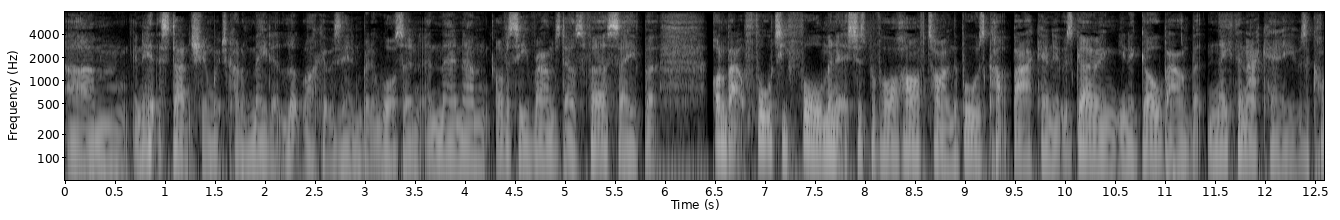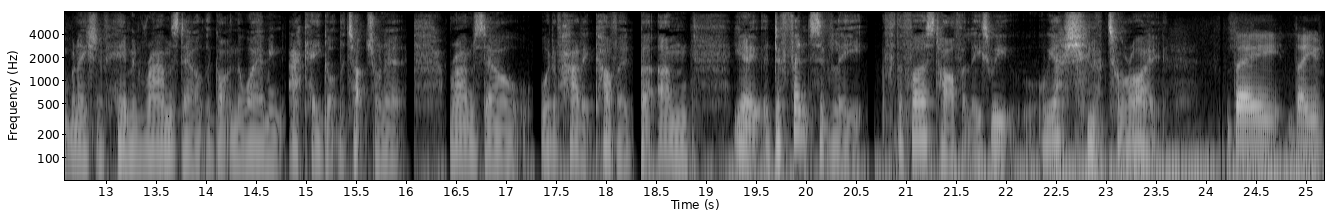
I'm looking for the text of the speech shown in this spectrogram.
um, and hit the stanchion, which kind of made it look like it was in, but it wasn't. And then um, obviously Ramsdale's first save, but on about 44 minutes just before half time, the ball was cut back and it was going you know goal bound, but Nathan Ake, it was a combination of him and Ramsdale that got in the way. I mean, Ake got the touch on it, Ramsdale would have had it covered, but um, you know defensively for the first half at least, we we actually looked all right. They they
